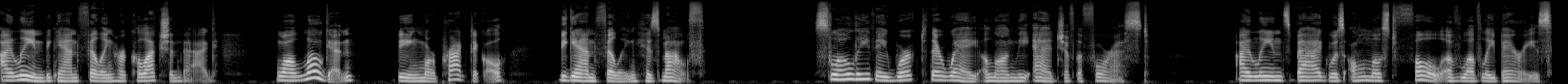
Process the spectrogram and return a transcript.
Eileen began filling her collection bag, while Logan, being more practical, began filling his mouth. Slowly, they worked their way along the edge of the forest. Eileen's bag was almost full of lovely berries,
